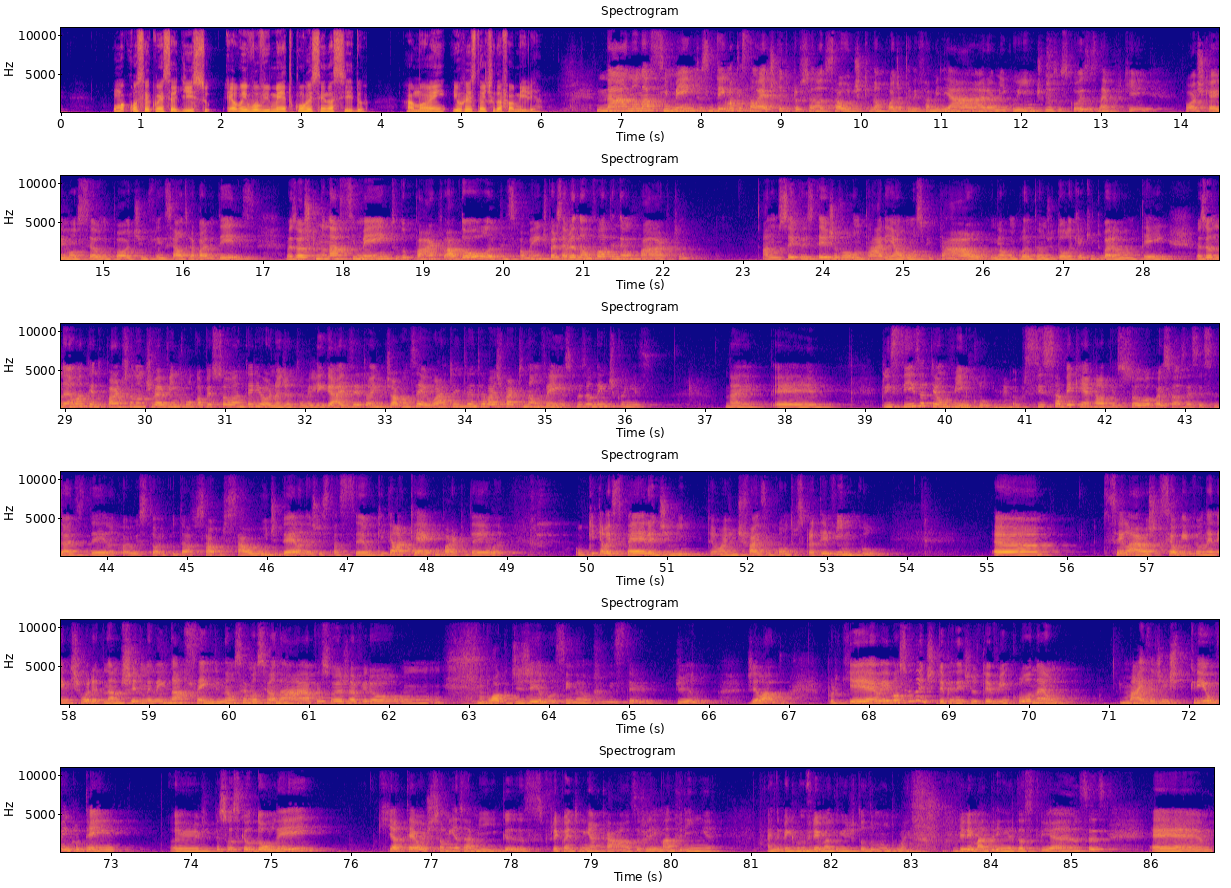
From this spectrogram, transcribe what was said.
uma consequência disso é o envolvimento com o recém-nascido, a mãe e o restante da família. Na, no nascimento, assim, tem uma questão ética do profissional de saúde que não pode atender familiar, amigo íntimo, essas coisas, né? Porque eu acho que a emoção pode influenciar o trabalho deles. Mas eu acho que no nascimento do parto, a doula principalmente, por exemplo, eu não vou atender um parto a não ser que eu esteja voluntária em algum hospital, em algum plantão de doula, que aqui em Tubarão não tem, mas eu não atendo parto se eu não tiver vínculo com a pessoa anterior. Não adianta me ligar e dizer, já aconteceu, ah, tô entrando em trabalho de parto. Não, venho, mas eu nem te conheço. Né? É, precisa ter um vínculo, uhum. eu preciso saber quem é aquela pessoa, quais são as necessidades dela, qual é o histórico da, de saúde dela, da gestação, o que, que ela quer com o parto dela o que, que ela espera de mim. Então a gente faz encontros para ter vínculo. Uh, sei lá, acho que se alguém vê um neném chorando, não, um neném nascendo e não se emocionar, a pessoa já virou um, um bloco de gelo, assim, né? Um Mr. Gelo, gelado. Porque é emocionante, independente de ter vínculo ou não. Mas a gente cria um vínculo. Tem é, pessoas que eu doulei que até hoje são minhas amigas, frequento minha casa, virei madrinha. Ainda bem que eu não virei madrinha de todo mundo, mas virei madrinha das crianças. É,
